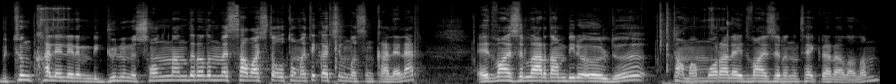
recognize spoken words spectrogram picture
Bütün kalelerin bir gününü sonlandıralım ve savaşta otomatik açılmasın kaleler. Advisor'lardan biri öldü. Tamam moral advisor'ını tekrar alalım.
